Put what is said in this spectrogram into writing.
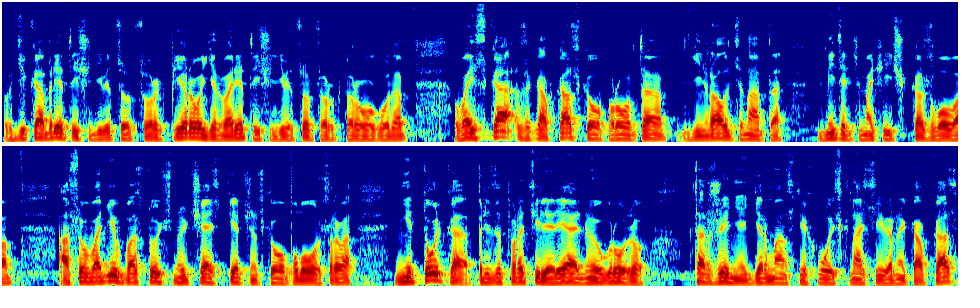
в декабре 1941 январе 1942 года войска Закавказского фронта генерал-лейтенанта Дмитрия Тимофеевича Козлова, освободив восточную часть Керченского полуострова, не только предотвратили реальную угрозу вторжения германских войск на Северный Кавказ,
